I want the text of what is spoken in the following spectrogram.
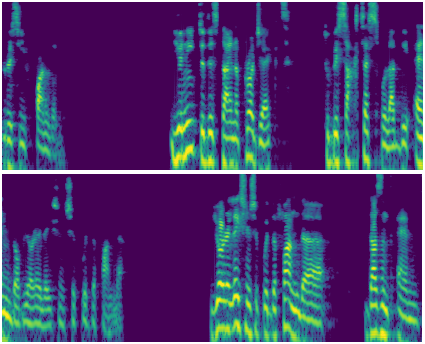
receive funding. You need to design a project to be successful at the end of your relationship with the funder your relationship with the funder doesn't end,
